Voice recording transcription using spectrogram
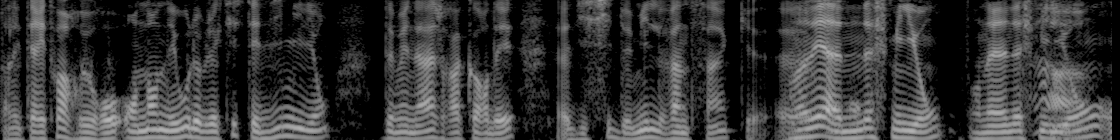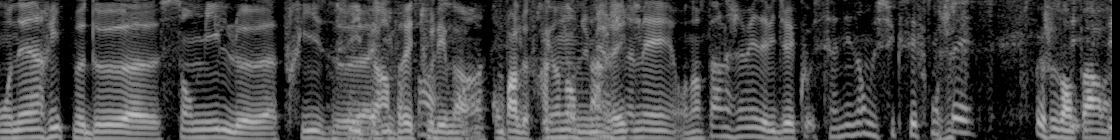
dans les territoires ruraux. On en est où? L'objectif, c'était 10 millions de ménages raccordés d'ici 2025. on en est à 9 millions. On est à 9 ah. millions. On est à un rythme de 100 000 prises livrées tous les mois. On parle de fracture numérique. on n'en parle jamais, David Jaco. C'est un énorme succès français. C'est que je vous en parle.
